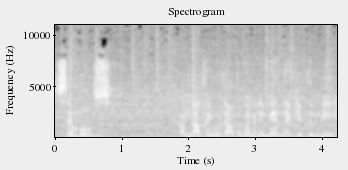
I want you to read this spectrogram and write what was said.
Symbols are nothing without the women and men that give them meaning.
